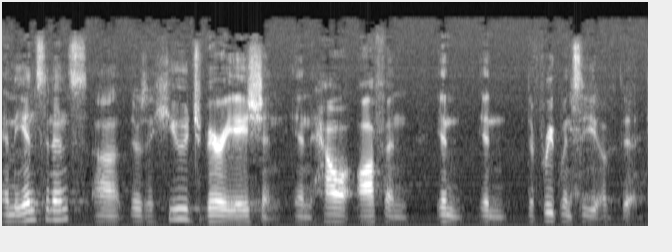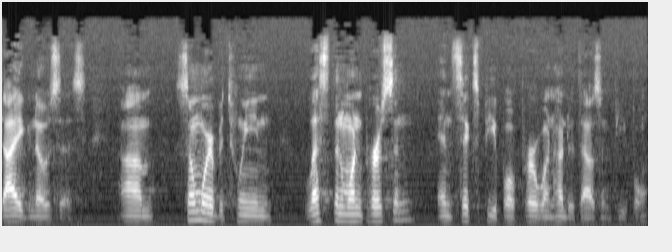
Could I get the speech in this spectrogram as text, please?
and the incidence, uh, there's a huge variation in how often, in, in the frequency of the diagnosis. Um, somewhere between less than one person and six people per 100,000 people.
